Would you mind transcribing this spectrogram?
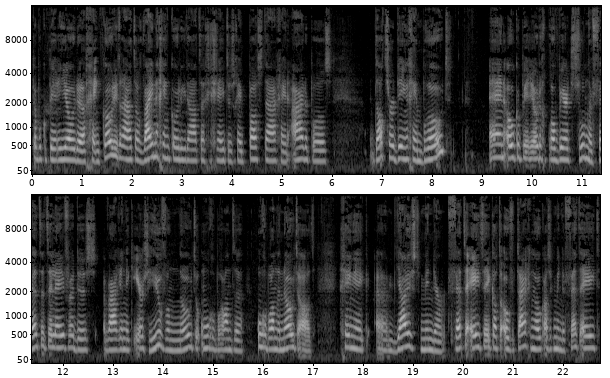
Ik heb ook een periode geen koolhydraten of weinig geen koolhydraten gegeten. Dus geen pasta, geen aardappels. Dat soort dingen, geen brood. En ook een periode geprobeerd zonder vetten te leven. Dus waarin ik eerst heel veel noten, ongebrande, ongebrande noten had. Ging ik um, juist minder vetten eten. Ik had de overtuiging ook, als ik minder vet eet,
